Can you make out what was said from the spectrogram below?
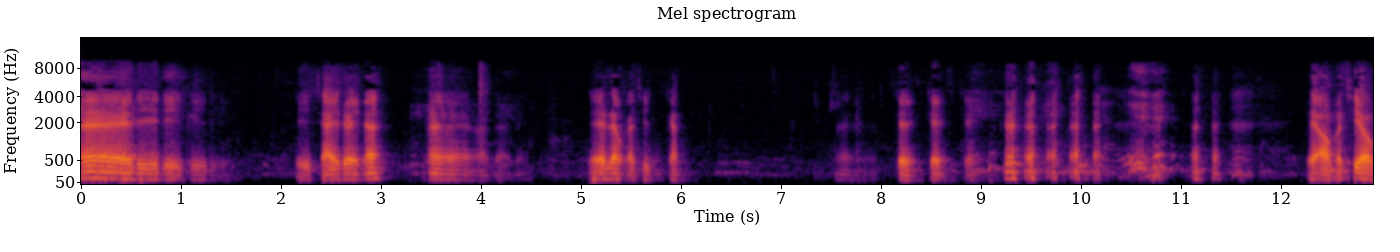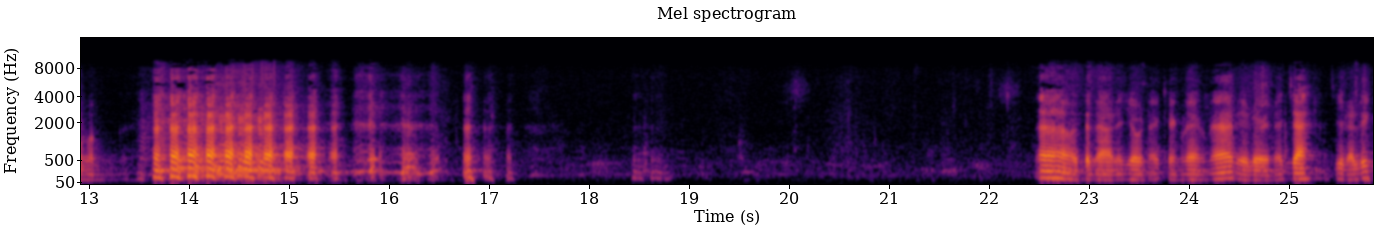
เออดีดีดีดีดีใจด้วยนะ เออเดี๋ยวเริ่มกระถินกันเก่งเก่งเก่งเดี๋ยวออกมาเที่ยวมั้งอ่าวัฒนานโยนะแข็งแรง นะจ๊ะจีระลึก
